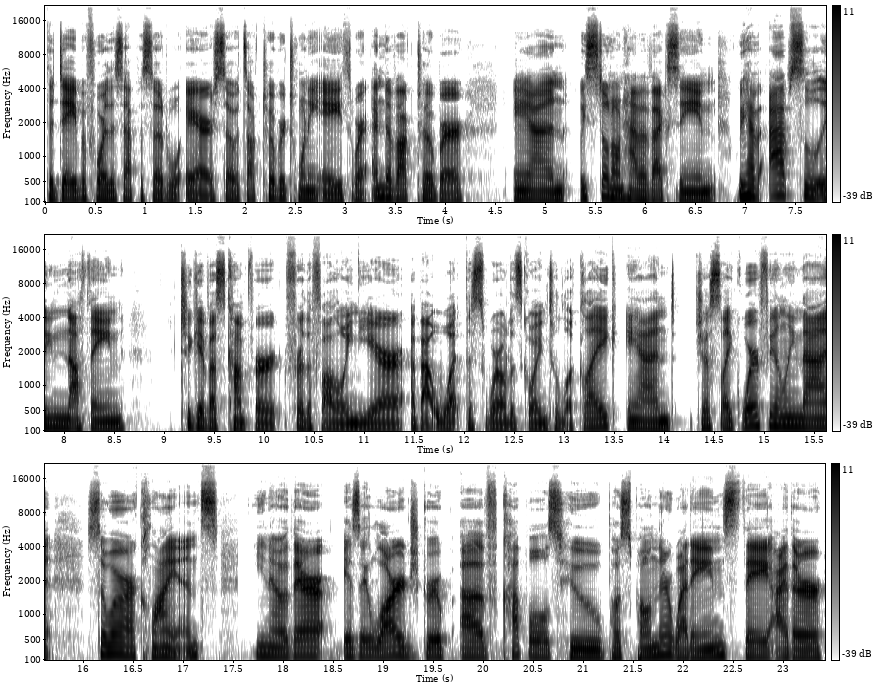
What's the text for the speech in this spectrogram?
the day before this episode will air. So it's October 28th. We're end of October and we still don't have a vaccine. We have absolutely nothing to give us comfort for the following year about what this world is going to look like. And just like we're feeling that, so are our clients. You know, there is a large group of couples who postpone their weddings. They either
